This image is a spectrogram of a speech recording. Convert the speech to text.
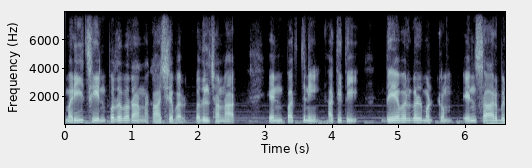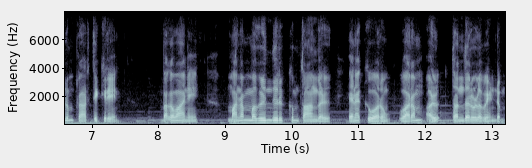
மரீச்சியின் புதவரான காஷ்யபர் பதில் சொன்னார் என் பத்னி அதிதி தேவர்கள் மற்றும் என் சார்பிலும் பிரார்த்திக்கிறேன். பகவானே மனம் மகிழ்ந்திருக்கும் தாங்கள் எனக்கு வரும் வரம் அழு தந்தருள வேண்டும்.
